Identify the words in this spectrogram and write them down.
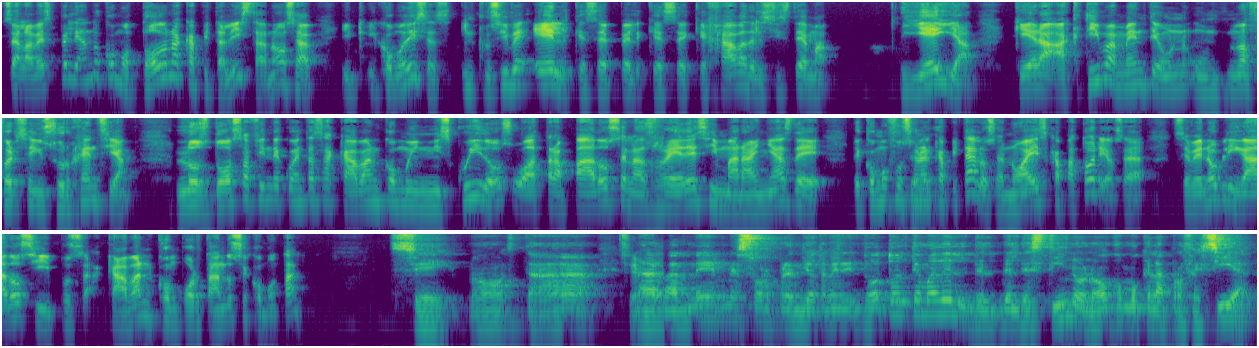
O sea, la ves peleando como toda una capitalista, ¿no? O sea, y, como dices, inclusive él que se, que se quejaba del sistema y ella, que era activamente una fuerza de insurgencia, los dos a fin de cuentas acaban como inmiscuidos o atrapados en las redes y marañas de, cómo funciona el capital. O sea, no hay escapatoria, o sea, se ven obligados y pues acaban comportándose como tal. Sí, no, está, la verdad me, sorprendió también todo, el tema del, destino, ¿no? Como que la profecía.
